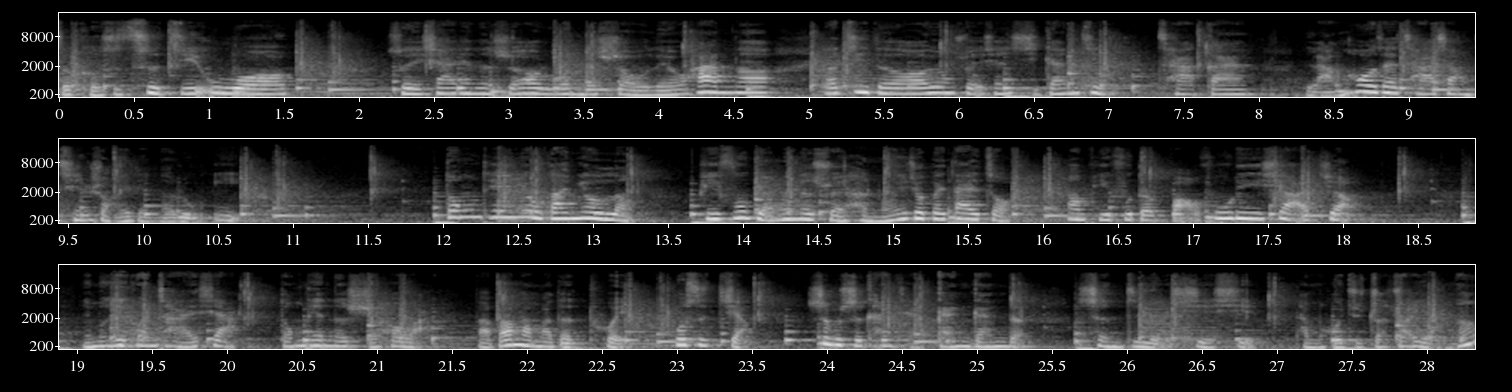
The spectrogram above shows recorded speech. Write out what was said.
这可是刺激物哦！所以夏天的时候，如果你的手流汗了，要记得哦，用水先洗干净、擦干，然后再擦上清爽一点的乳液。冬天又干又冷，皮肤表面的水很容易就被带走，让皮肤的保护力下降。你们可以观察一下，冬天的时候啊，爸爸妈妈的腿或是脚是不是看起来干干的，甚至有屑屑，他们会去抓抓痒呢？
